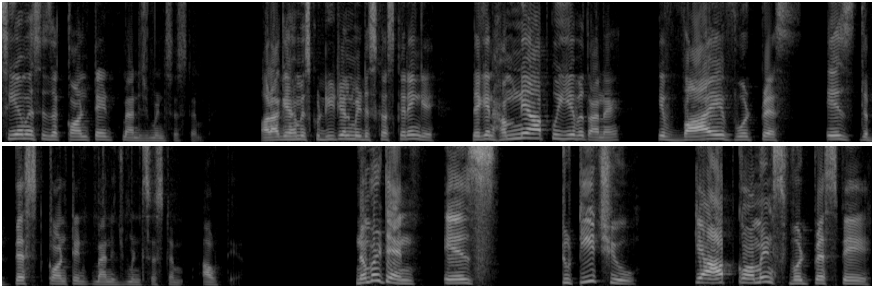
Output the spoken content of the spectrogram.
CMS is a content management system. और आगे हम इसको डिटेल में डिस्कस करेंगे लेकिन हमने आपको ये बताना है कि why WordPress is the best content management system out there. Number 10 is to teach you कि आप comments WordPress पे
